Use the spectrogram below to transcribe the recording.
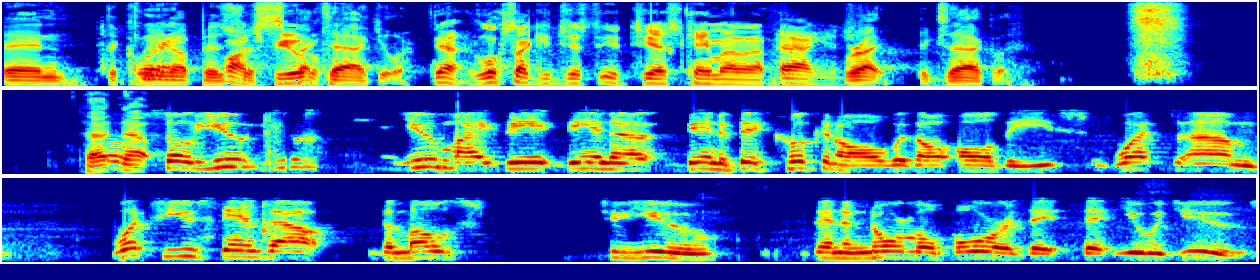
and the cleanup is Oh, just beautiful. spectacular. Yeah, it looks like it just it just came out of the package. Right. Exactly. That, so, now, so you you you might be being a being a big cook and all with all, all these what um what to you stands out the most to you than a normal board that, that you would use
